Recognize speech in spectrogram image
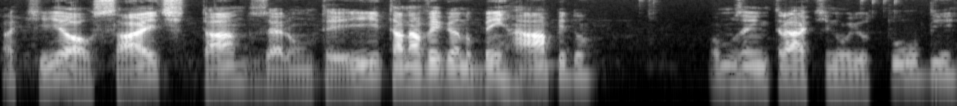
Aqui, ó, o site, tá? Do 01TI, tá navegando bem rápido. Vamos entrar aqui no YouTube.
